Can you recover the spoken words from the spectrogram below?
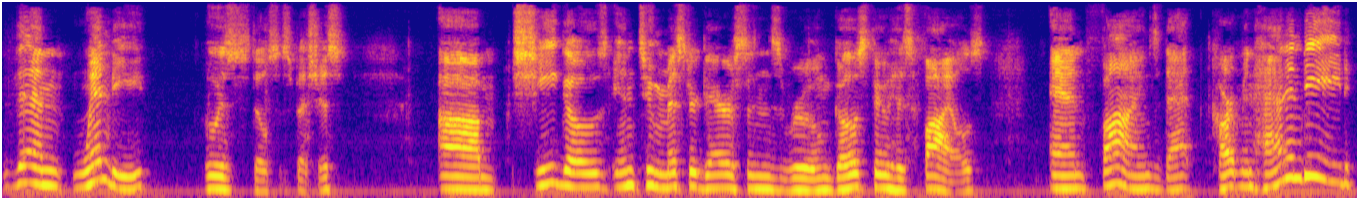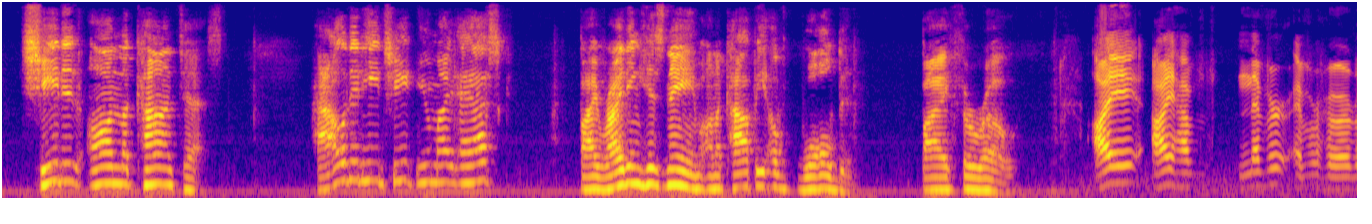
then wendy who is still suspicious um she goes into mr garrison's room goes through his files and finds that cartman had indeed cheated on the contest how did he cheat, you might ask? By writing his name on a copy of Walden by Thoreau. I I have never ever heard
